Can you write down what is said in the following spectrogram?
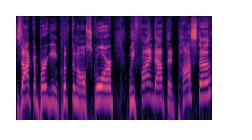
Zacha Berge and Clifton all score. We find out that Pasta,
